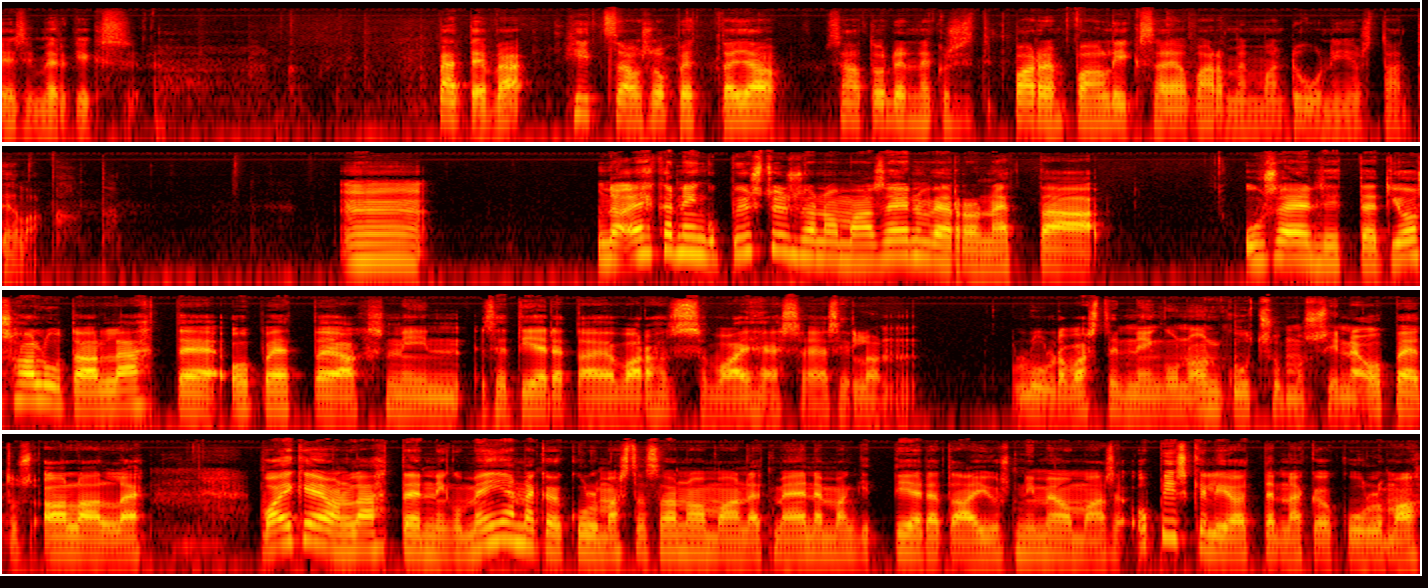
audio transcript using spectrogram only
Esimerkiksi pätevä hitsausopettaja saa todennäköisesti parempaa liksaa ja varmemman duunin jostain telakalta. Mm, no ehkä niin kuin pystyn sanomaan sen verran, että usein sitten, että jos halutaan lähteä opettajaksi, niin se tiedetään jo varhaisessa vaiheessa ja silloin luultavasti niin kuin on kutsumus sinne opetusalalle. Vaikea on lähteä niin kuin meidän näkökulmasta sanomaan, että me enemmänkin tiedetään just nimenomaan se opiskelijoiden näkökulma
